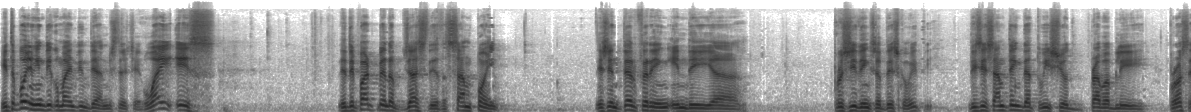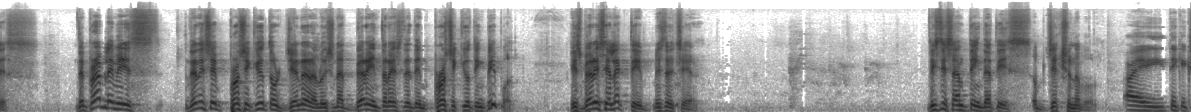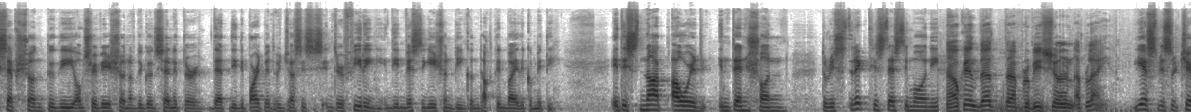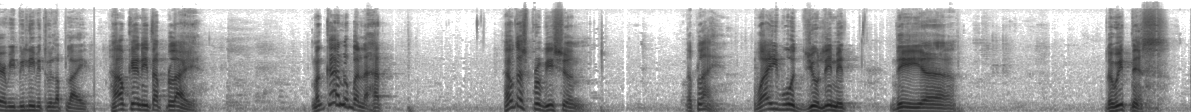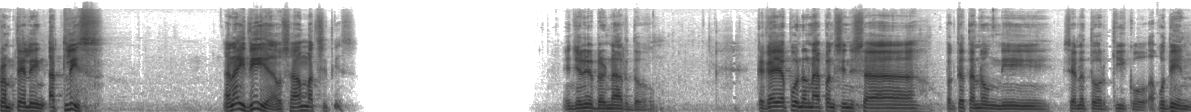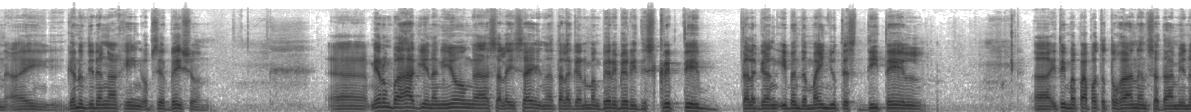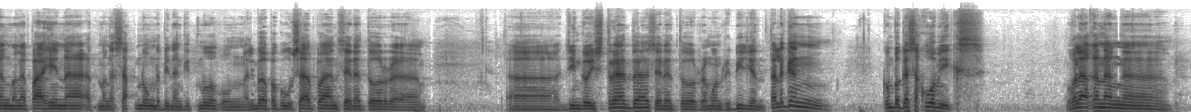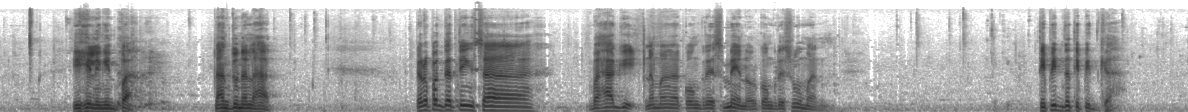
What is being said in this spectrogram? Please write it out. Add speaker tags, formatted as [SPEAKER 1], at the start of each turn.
[SPEAKER 1] Ito po yung hindi ko maintindihan, Mr. Chair. Why is the Department of Justice at some point is interfering in the uh, proceedings of this committee? This is something that we should probably process. The problem is there is a prosecutor general who is not very interested in prosecuting people. He's very selective, Mr. Chair. This is something that is objectionable.
[SPEAKER 2] I take exception to the observation of the good senator that the Department of Justice is interfering in the investigation being conducted by the committee. It is not our intention to restrict his testimony.
[SPEAKER 1] How can that uh, provision apply?
[SPEAKER 2] Yes, Mr. Chair, we believe it will apply.
[SPEAKER 1] How can it apply? Magkano ba lahat? How does provision apply? Why would you limit the uh, the witness from telling at least an idea of how much it is? Engineer Bernardo, kagaya po ng napansin sa pagtatanong ni Senator Kiko, ako din ay ganun din ang aking observation. Uh, merong bahagi ng iyong uh, salaysay na talaga namang very, very descriptive, talagang even the minutest detail. Uh, ito'y mapapatotohanan sa dami ng mga pahina at mga saknong na binanggit mo. Kung halimbawa pag-uusapan, Senator uh, uh, Jingo Estrada, Senator Ramon Rebillan, talagang, kumbaga sa comics, wala ka nang uh, hihilingin pa. Nandun na lahat. Pero pagdating sa bahagi ng mga congressmen or congresswoman, tipid na tipid ka.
